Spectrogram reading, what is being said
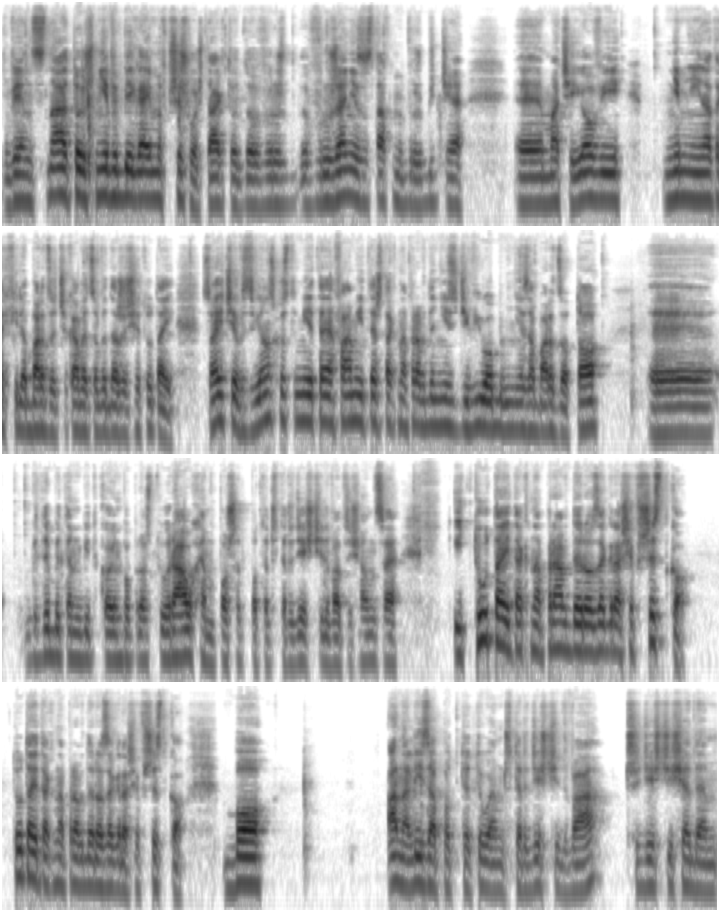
więc no to już nie wybiegajmy w przyszłość, tak? To, to wróż, wróżenie zostawmy wróżbicie e, Maciejowi. Niemniej na tę chwilę bardzo ciekawe, co wydarzy się tutaj. Słuchajcie, w związku z tymi ETF-ami też tak naprawdę nie zdziwiłoby mnie za bardzo to, yy, gdyby ten Bitcoin po prostu rauchem poszedł po te 42 tysiące i tutaj tak naprawdę rozegra się wszystko. Tutaj tak naprawdę rozegra się wszystko, bo analiza pod tytułem 42, 37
